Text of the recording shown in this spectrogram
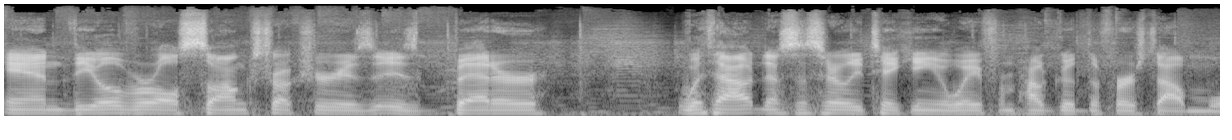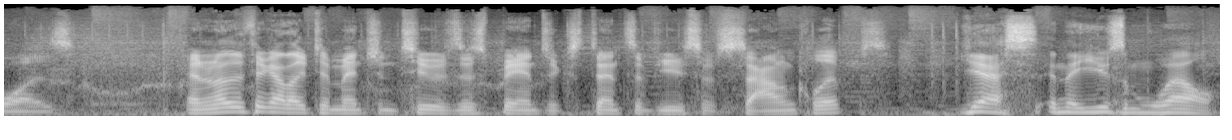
and the overall song structure is is better without necessarily taking away from how good the first album was. And another thing I'd like to mention too is this band's extensive use of sound clips. yes, and they use them well.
